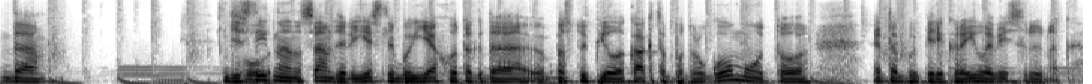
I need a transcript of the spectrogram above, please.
да. Действительно, вот. на самом деле, если бы Yahoo тогда поступила как-то по-другому, то это бы перекроило весь рынок.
